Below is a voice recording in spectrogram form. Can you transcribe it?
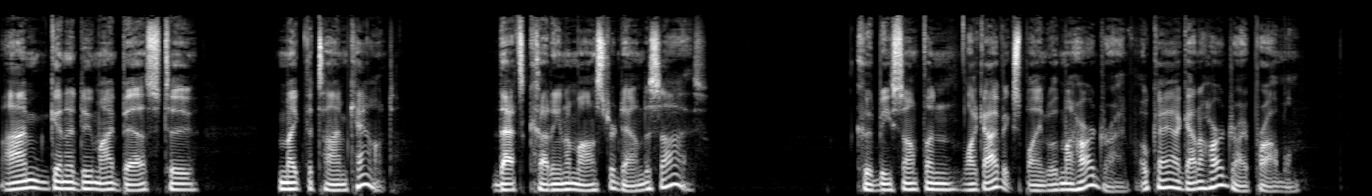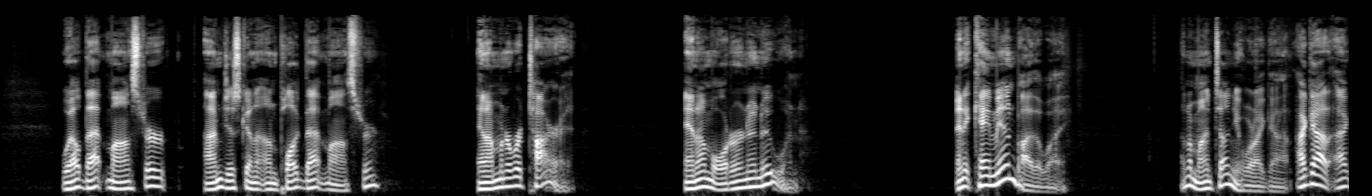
I'm going to do my best to make the time count. That's cutting a monster down to size. Could be something like I've explained with my hard drive. Okay, I got a hard drive problem. Well, that monster, I'm just going to unplug that monster and I'm going to retire it. And I'm ordering a new one. And it came in, by the way. I don't mind telling you what I got. I got I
